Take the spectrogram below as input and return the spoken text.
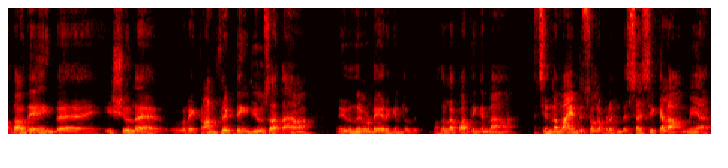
அதாவது இந்த இஷ்யூவில் ஒரே கான்ஃப்ளிக்டிங் வியூஸாக தான் இருந்து கொண்டே இருக்கின்றது. முதல்ல பார்த்தீங்கன்னா சின்னம்மா என்று சொல்லப்படுகின்ற சசிகலா அம்மையார்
